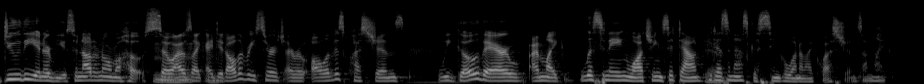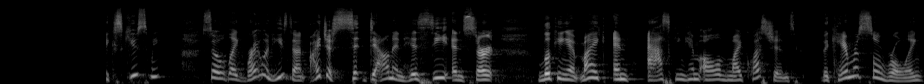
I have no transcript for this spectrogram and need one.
do the interview. So not a normal host. So I was mm-hmm. like, I mm-hmm. did all the research. I wrote all of his questions. We go there. I'm like listening, watching, sit down. He doesn't ask a single one of my questions. I'm like, excuse me. So like right when he's done, I just sit down in his seat and start looking at Mike and asking him all of my questions. The camera's still rolling.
